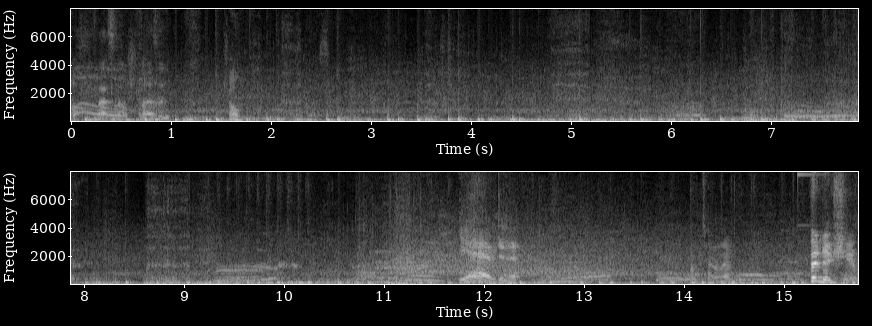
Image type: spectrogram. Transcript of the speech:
Oh, that's not pleasant. Nope. Yeah, we did it. Finish him.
